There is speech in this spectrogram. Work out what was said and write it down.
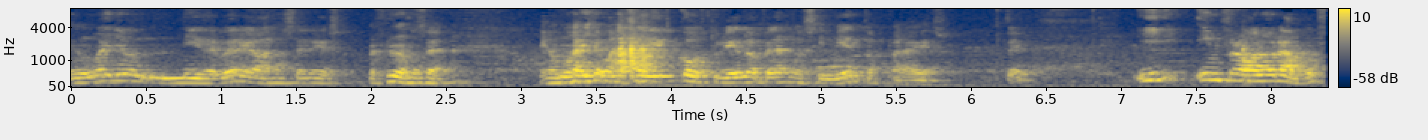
En un año ni de verga vas a hacer eso. o sea, en un año vas a ir construyendo apenas los cimientos para eso. Y infravaloramos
